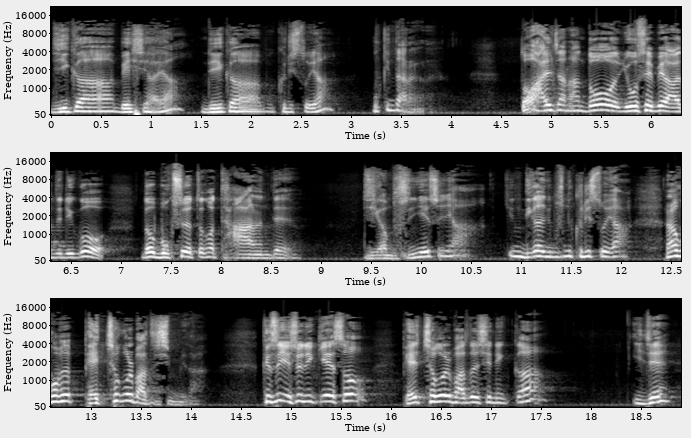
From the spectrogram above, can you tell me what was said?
네가 메시아야? 네가 그리스도야? 웃긴다라는 거야. 너 알잖아. 너 요셉의 아들이고 너 목수였던 거 다 아는데 네가 무슨 예수냐? 네가 무슨 그리스도야? 라고 하면서 배척을 받으십니다. 그래서 예수님께서 배척을 받으시니까 이제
